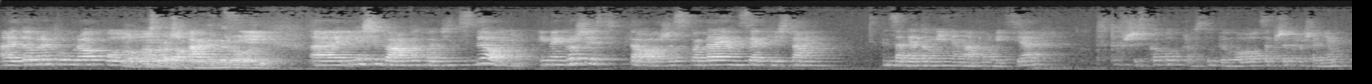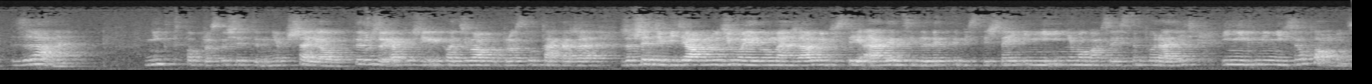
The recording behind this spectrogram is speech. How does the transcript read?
ale dobre pół roku No, po akcji e, ja się bałam wychodzić z domu. I najgorsze jest to, że składając jakieś tam zawiadomienia na policję, to to wszystko po prostu było, za przeproszeniem, zlane. Nikt po prostu się tym nie przejął. Tym, że ja później chodziłam po prostu taka, że, że wszędzie widziałam ludzi mojego męża, ludzi z tej agencji detektywistycznej i nie, i nie mogłam sobie z tym poradzić i nikt mi nie chciał pomóc.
